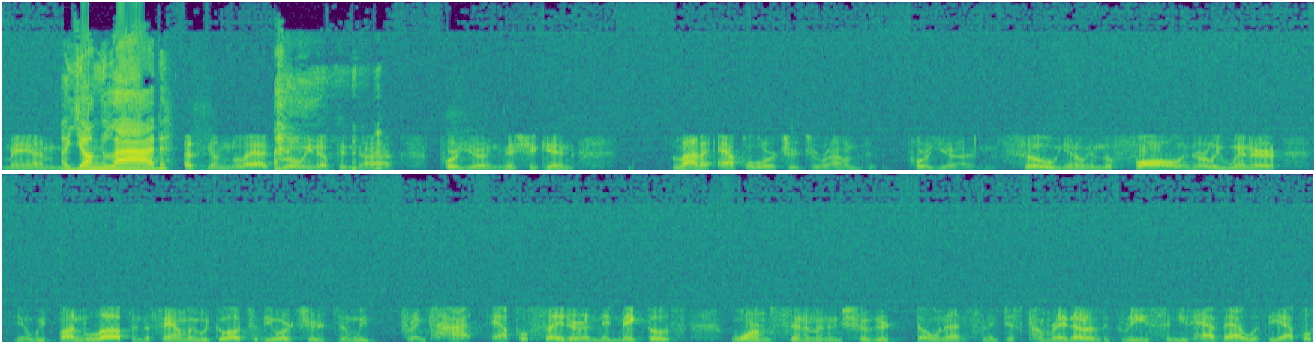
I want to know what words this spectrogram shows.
man, A young lad? a young lad growing up in uh, Port Huron, Michigan, a lot of apple orchards around Port Huron. So you know, in the fall and early winter, you know, we'd bundle up, and the family would go out to the orchards, and we'd drink hot apple cider, and they'd make those warm cinnamon and sugar donuts, and they just come right out of the grease, and you'd have that with the apple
